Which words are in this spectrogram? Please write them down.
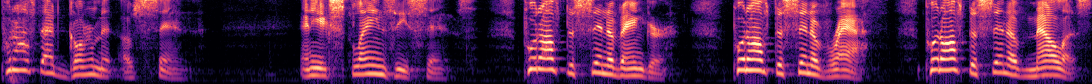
Put off that garment of sin. And he explains these sins. Put off the sin of anger. Put off the sin of wrath. Put off the sin of malice.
